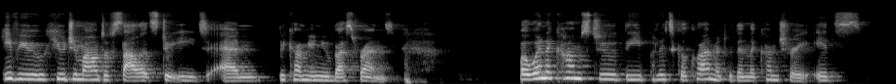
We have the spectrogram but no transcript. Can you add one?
give you a huge amount of salads to eat, and become your new best friends. But when it comes to the political climate within the country, it's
